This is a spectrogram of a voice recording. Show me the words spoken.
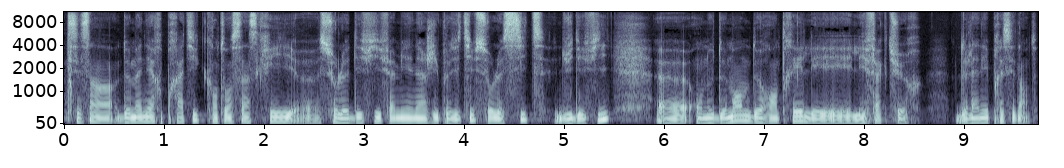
C'est ça, hein. de manière pratique, quand on s'inscrit euh, sur le défi Famille Énergie Positive, sur le site du défi, euh, on nous demande de rentrer les, les factures de l'année précédente.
